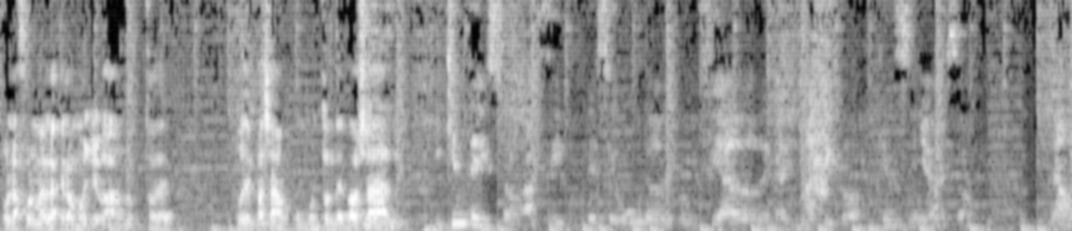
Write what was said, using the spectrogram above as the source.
Por la forma en la que lo hemos llevado, ¿no? Entonces, pueden pasar un montón de cosas. ¿Y, y quién te hizo así, de seguro, de confiado, de carismático? ¿Quién te enseñó eso? ¿No?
